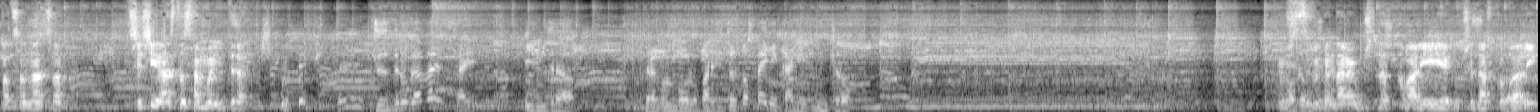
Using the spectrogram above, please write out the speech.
Po co, na co? Trzeci raz to samo intro. To jest druga wersja intra Dragon Ballu, bardziej to jest opening, a nie intro. Wszyscy wyglądają jakby przydawkowali, jakby przydawkowali.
